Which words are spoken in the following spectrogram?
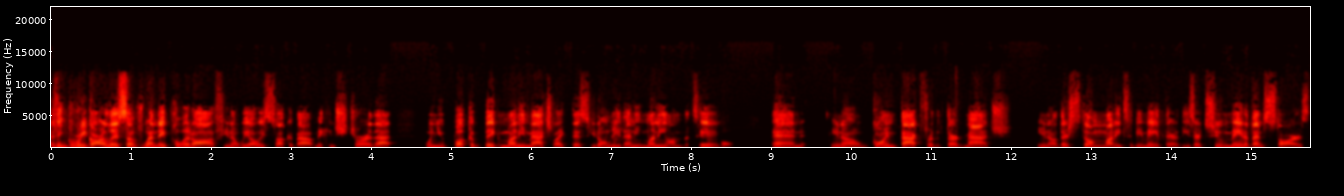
I think regardless of when they pull it off, you know, we always talk about making sure that when you book a big money match like this, you don't leave any money on the table. And, you know, going back for the third match, you know, there's still money to be made there. These are two main event stars.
